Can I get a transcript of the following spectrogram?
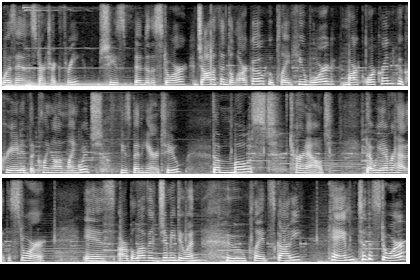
was in Star Trek 3, she's been to the store. Jonathan Del Arco, who played Hugh Borg. Marc Okrand, who created the Klingon language, he's been here too. The most turnout that we ever had at the store is our beloved Jimmy Doohan, who played Scotty, came to the store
